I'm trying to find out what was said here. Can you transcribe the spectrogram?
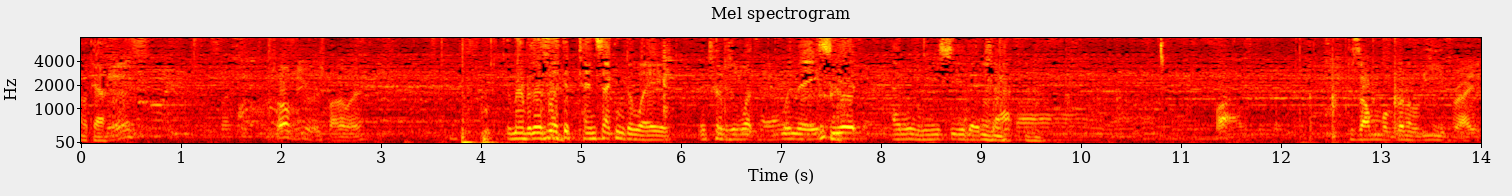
Okay. 12 viewers, by the way. Remember, there's like a 10 second delay in terms of what when they see it and when we see the mm-hmm. chat. Wow. Because I'm gonna leave, right?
